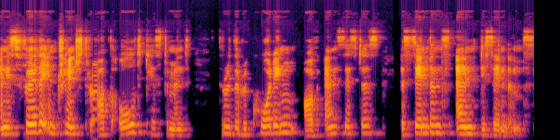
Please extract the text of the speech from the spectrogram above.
and is further entrenched throughout the Old Testament through the recording of ancestors, ascendants, and descendants.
